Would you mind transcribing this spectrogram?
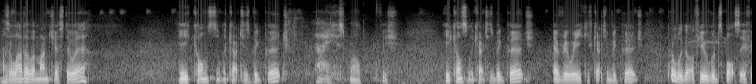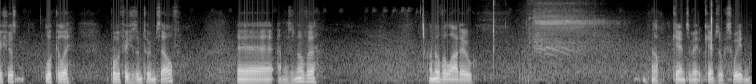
there's a lad over Manchester way. He constantly catches big perch. Aye, small fish. He constantly catches big perch. Every week he's catching big perch. Probably got a few good spots that he fishes. Luckily, probably fishes them to himself. Uh, and there's another another lad who well came to me came to Sweden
